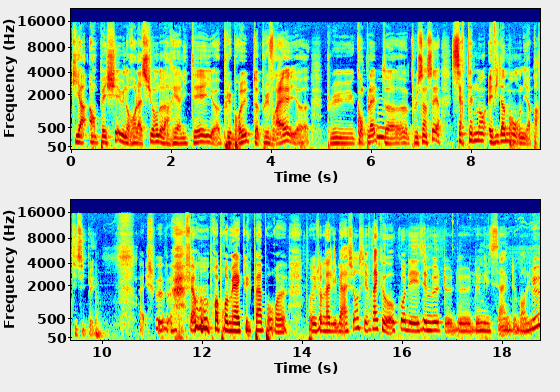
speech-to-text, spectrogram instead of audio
qui a empêché une relation de la réalité euh, plus brute, plus vraie, euh, plus complète, mm. plus sincère. Certainement, évidemment, on y a participé. Je peux faire mon propre mea culpa pour, pour le journal Libération. C'est vrai qu'au cours des émeutes de 2005 de banlieue,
